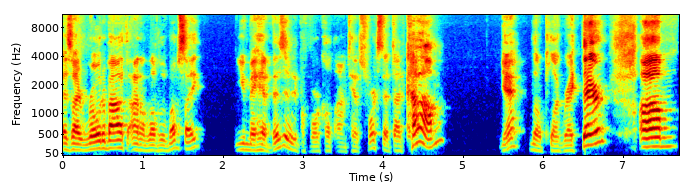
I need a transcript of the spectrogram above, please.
as I wrote about on a lovely website. You may have visited it before called ontapsportsnet.com. Yeah. Little plug right there. Um,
